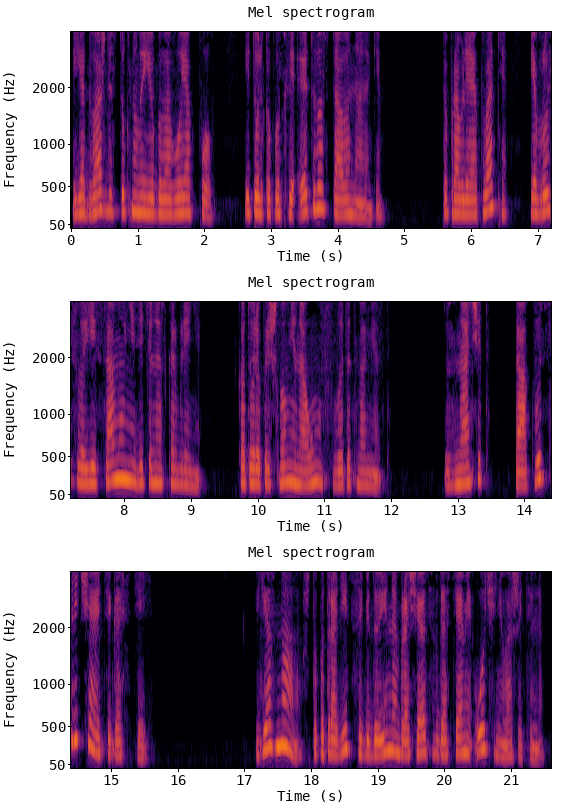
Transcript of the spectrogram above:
я дважды стукнула ее головой о пол и только после этого встала на ноги. Поправляя платье, я бросила ей самое унизительное оскорбление, которое пришло мне на ум в этот момент. «Значит, так вы встречаете гостей?» Я знала, что по традиции бедуины обращаются с гостями очень уважительно —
